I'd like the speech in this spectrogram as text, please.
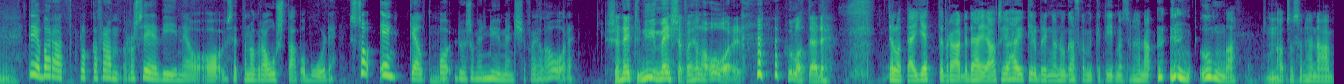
Mm. Det är bara att plocka fram rosévinet och, och sätta några ostar på bordet. Så enkelt Mm. och du är som en ny människa för hela året. Jeanette, ny människa för hela året. Hur låter det? Det låter jättebra det där. Alltså jag har ju tillbringat nu ganska mycket tid med sådana här unga, alltså sådana här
